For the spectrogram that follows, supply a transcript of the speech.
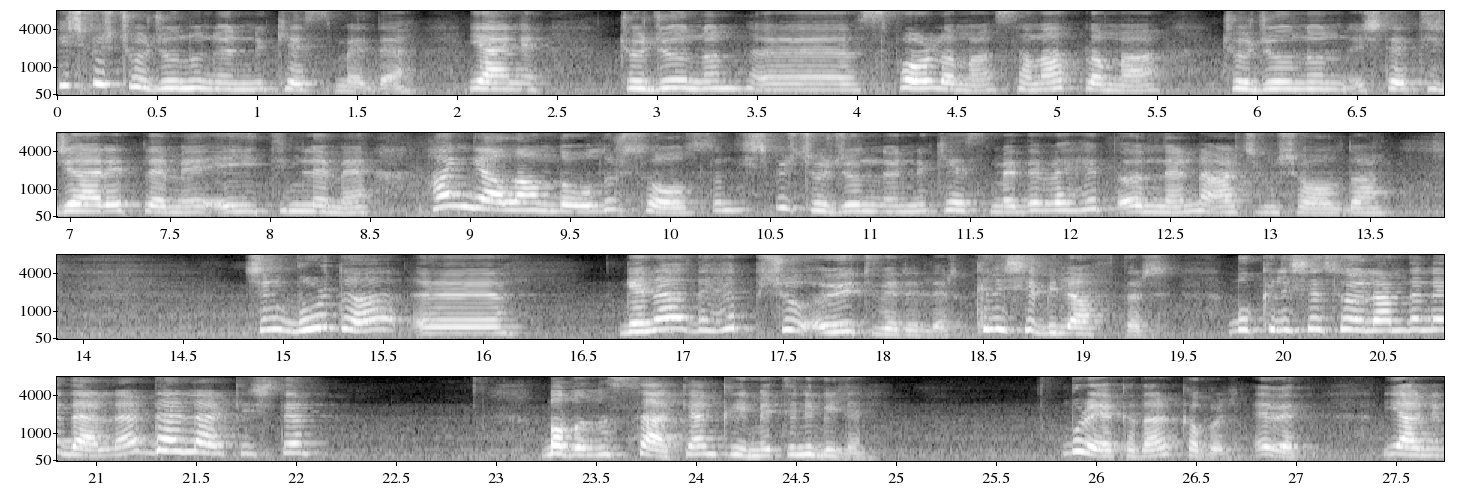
Hiçbir çocuğunun önünü kesmedi. Yani çocuğunun e, sporla mı, sanatla mı, çocuğunun işte ticaretle mi, eğitimle mi, hangi alanda olursa olsun hiçbir çocuğun önünü kesmedi ve hep önlerini açmış oldu. Şimdi burada e, genelde hep şu öğüt verilir. Klişe bir laftır. Bu klişe söylemde ne derler? Derler ki işte babanız sağken kıymetini bilin. Buraya kadar kabul. Evet. Yani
